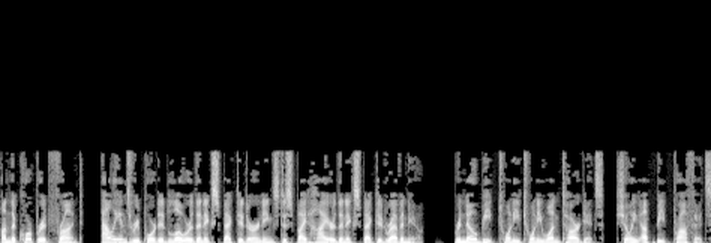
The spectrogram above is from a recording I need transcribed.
On the corporate front, Allianz reported lower than expected earnings despite higher than expected revenue. Renault beat 2021 targets, showing upbeat profits.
